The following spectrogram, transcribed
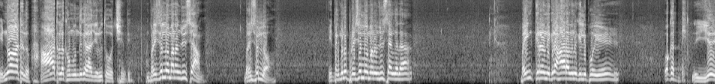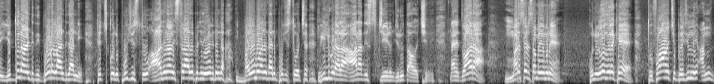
ఎన్నో ఆటలు. ఆ ఆటలకు ముందుగా ఇలా జరుగుతూ వచ్చింది. బ్రెజిల్లో మనం చూసాం బ్రెజిల్లో. ఇంతకుముందు బ్రెజిల్లో మనం చూసాం కదా. భయంకర విగ్రహారాధనకు వెళ్ళిపోయి ఒక ఎ- ఎద్దు లాంటిది దూడ లాంటి దాన్ని తెచ్చుకొని పూజిస్తూ ఆ దినాలు ఇస్రాయల్ ప్రజలు ఏ విధంగా భయం అనే దాన్ని పూజిస్తూ వచ్చారు వీళ్ళు కూడా అలా ఆరాధిస్తూ చేయడం జరుగుతూ వచ్చింది. దాని ద్వారా మరుసటి సమయమునే కొన్ని రోజులకే తుఫాన్ వచ్చి బ్రెజిల్ని అన్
